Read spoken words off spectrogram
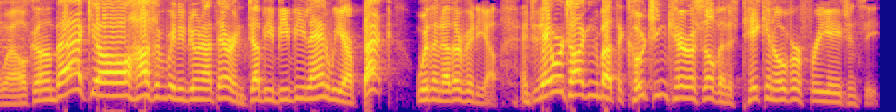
Welcome back, y'all. How's everybody doing out there in WBB land? We are back with another video. And today we're talking about the coaching carousel that has taken over free agency.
